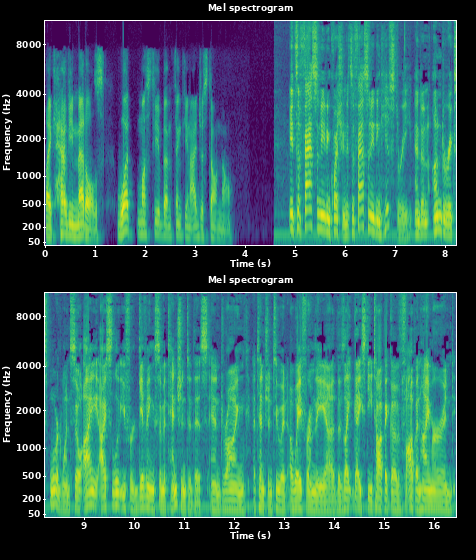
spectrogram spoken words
like heavy metals. What must he have been thinking? I just don't know. It's a fascinating question. It's a fascinating history and an underexplored one. So I, I salute you for giving some attention to this and drawing attention to it away from the uh, the zeitgeisty topic of Oppenheimer and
